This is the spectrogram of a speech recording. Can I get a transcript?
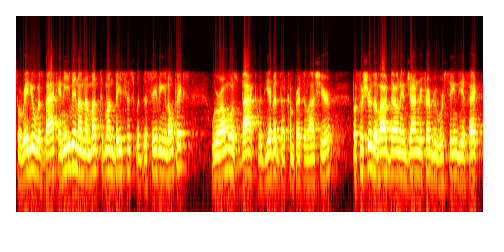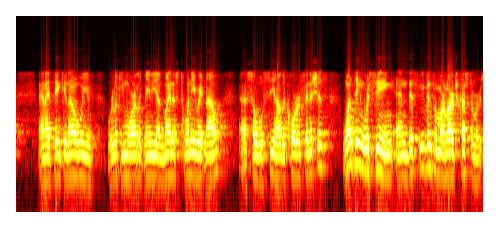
So radio was back, and even on a month-to-month basis with the saving in OpEx, we were almost back with the EBITDA compared to last year. But for sure, the lockdown in January, February, we're seeing the effect, and I think you know, we, we're looking more like maybe at -20 right now. Uh, so we'll see how the quarter finishes. One thing we're seeing, and this even from our large customers,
